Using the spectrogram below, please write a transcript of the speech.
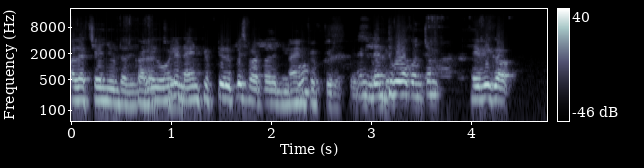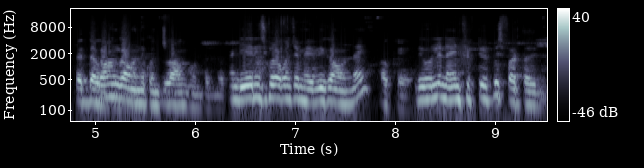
కలర్ చేంజ్ ఉంటుంది. ఓన్లీ నైన్ ఫిఫ్టీ రూపీస్ పడుతుంది nine fifty rupees and length కూడా కొంచెం హెవీగా పెద్ద లాంగ్గా ఉంది కొంచెం. లాంగ్ ఉంటుంది. అండ్ ఇయర్ రింగ్స్ కూడా కొంచెం హెవీగా ఉన్నాయి. ఓకే ఇది ఓన్లీ నైన్ ఫిఫ్టీ రూపీస్ పడుతుంది.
